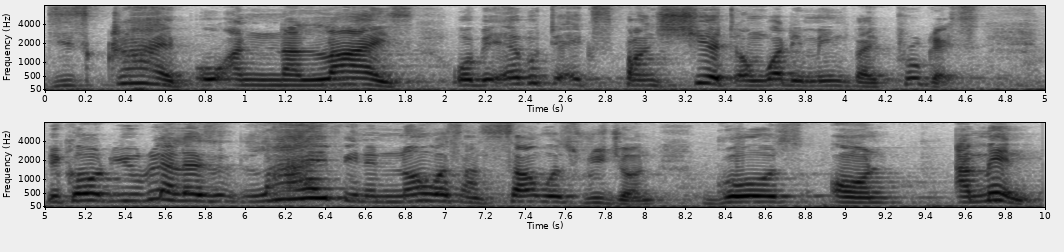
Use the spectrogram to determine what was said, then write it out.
describe or analyze or be able to expatiate on what he means by progress. Because you realize life in the northwest and southwest region goes on, I mean,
